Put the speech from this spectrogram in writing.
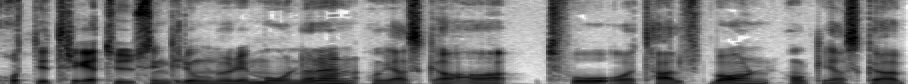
83 000 kronor i månaden och jag ska ha två och ett halvt barn och jag ska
